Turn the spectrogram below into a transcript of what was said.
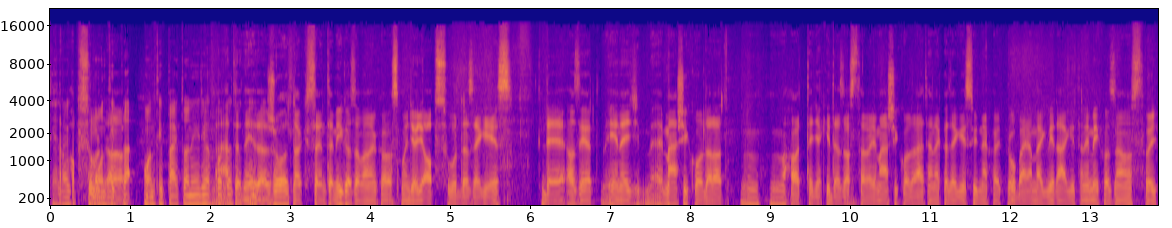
Tényleg abszurd. Monty, a, Monty Python írja a hát, a Zsoltnak szerintem igaza van, amikor azt mondja, hogy abszurd az egész de azért én egy másik oldalat, ha tegyek ide az asztalra, egy másik oldalát ennek az egész ügynek, hogy próbálja megvilágítani méghozzá azt, hogy,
